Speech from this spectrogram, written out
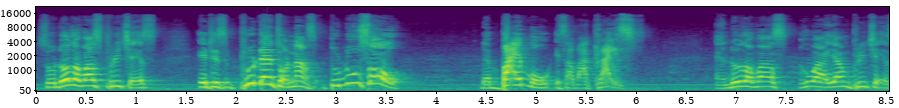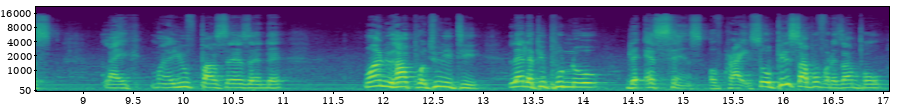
So those of us preachers, it is prudent on us to do so. The Bible is about Christ. And those of us who are young preachers, like my youth pastors, and when you have opportunity, let the people know the essence of Christ. So Peace Chapel, for example,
